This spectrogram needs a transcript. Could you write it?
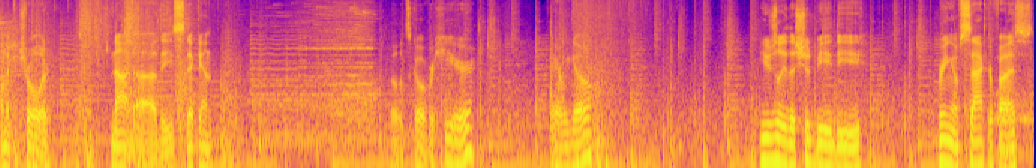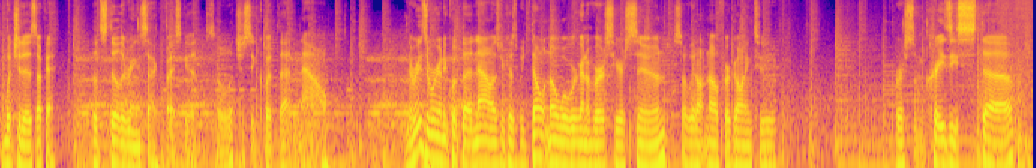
on the controller, not uh, the stick in. So let's go over here. There we go. Usually this should be the Ring of Sacrifice, which it is. Okay. Let's still the Ring of Sacrifice. Good. So let's just equip that now. And the reason we're going to equip that now is because we don't know what we're going to verse here soon. So we don't know if we're going to verse some crazy stuff.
